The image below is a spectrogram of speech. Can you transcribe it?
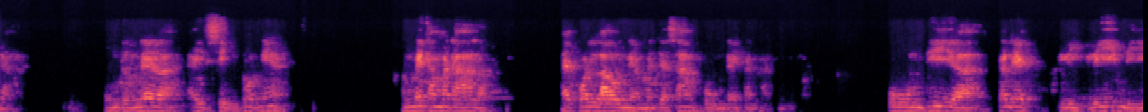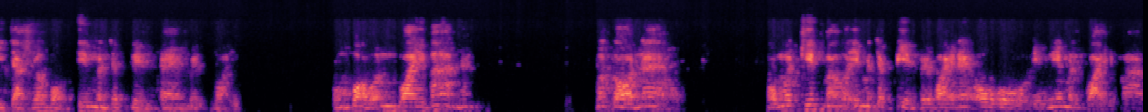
ญา ผมถึงได้ว่าไอ้สิ่งพวกเนี้ยมันไม่ธรรมดาหรอกแต่คนเราเนี่ยมันจะสร้างภูมิได้ขนาดนี้ภูมิที่จะก็เรียกหลีกลี่หนีจากระบบที่มันจะเปลี่ยนแปลงไปไวผมบอกว่ามันไวมากนะเมื่อก่อนนะผมก็คิดมาว่าเอ๊ะมันจะเปลี่ยนไปไวนะโอ้โหเดี๋ยวนี้มันไวมาก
